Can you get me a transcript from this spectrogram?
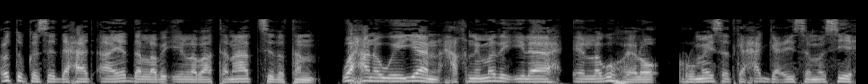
Cutubka saddexaad aayadda laba iyo labaatanaad sida tan. Waxaana weeyaan xaqnimada ilaah ee lagu helo rumaysadka xagga ciise masiix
